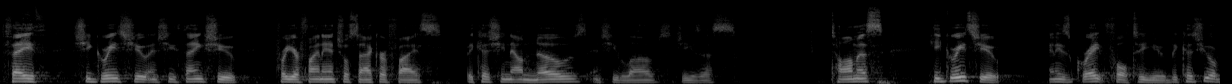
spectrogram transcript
Faith, she greets you and she thanks you for your financial sacrifice because she now knows and she loves Jesus. Thomas, he greets you and he's grateful to you because you have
